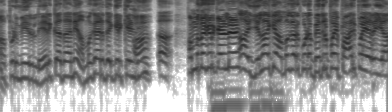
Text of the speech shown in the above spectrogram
అప్పుడు మీరు లేరు కదా అని అమ్మగారి దగ్గరికి వెళ్ళి ఆ, అమ్మ దగ్గరికి వెళ్ళి ఆ, ఇలాగే అమ్మగారు కూడా బెదిరిపోయి పారిపోయారయ్యా.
